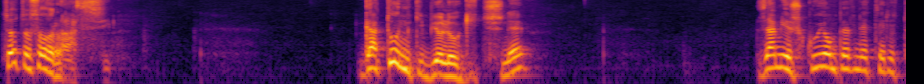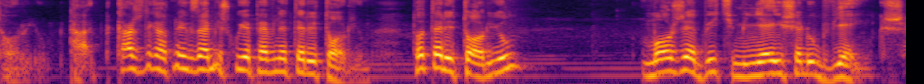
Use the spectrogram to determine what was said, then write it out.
co to są rasy? Gatunki biologiczne zamieszkują pewne terytorium. Ta, każdy gatunek zamieszkuje pewne terytorium. To terytorium może być mniejsze lub większe.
